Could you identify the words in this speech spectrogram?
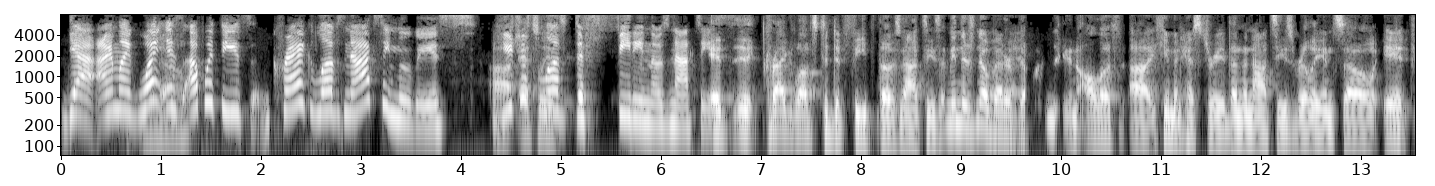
Yeah, I'm like, what is know? up with these? Craig loves Nazi movies. Uh, you just actually, love defeating those Nazis. It, it, Craig loves to defeat those Nazis. I mean, there's no better Okay. villain in all of uh, human history than the Nazis, really. And so it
